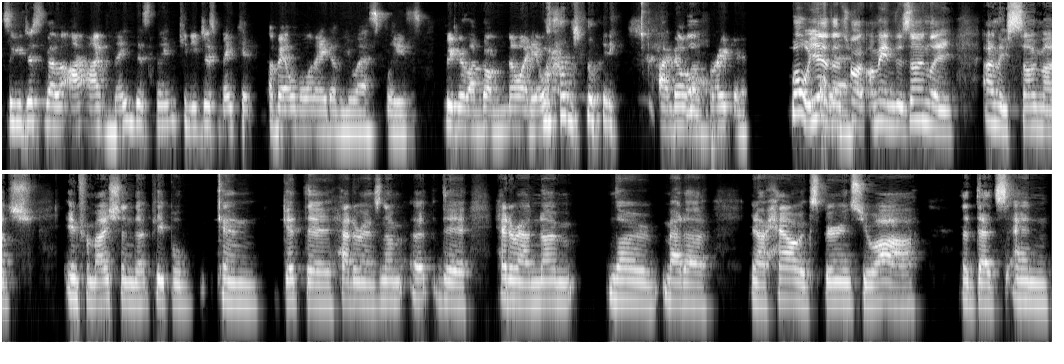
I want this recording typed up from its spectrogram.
So you just go, I, have made this thing. Can you just make it available on AWS, please? Because I've got no idea what I'm doing. I know well, I'm breaking it. Well, yeah, that's right. I mean, there's only only so much information that people can get their head around. No, uh, their head around. No, no matter you know how experienced you are. That that's and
